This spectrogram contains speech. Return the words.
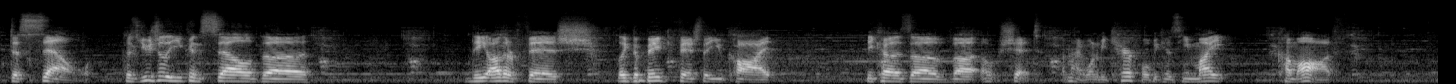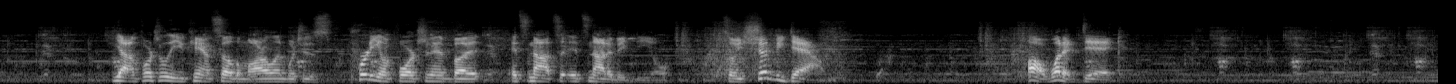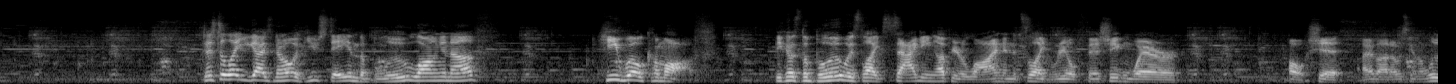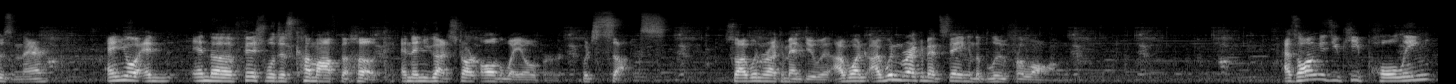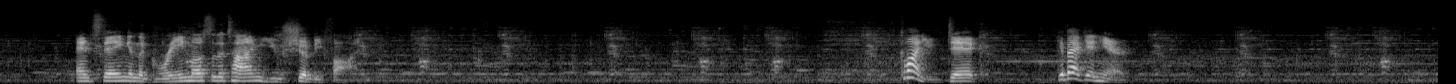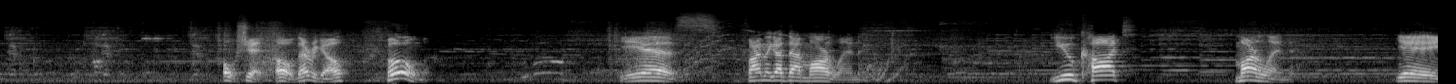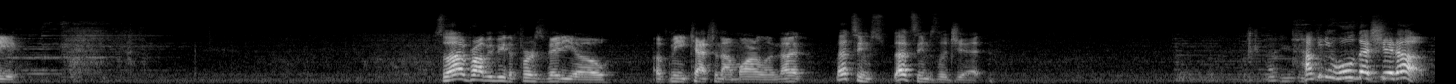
to sell. Because usually you can sell the the other fish, like the big fish that you caught, because of, uh, oh shit, I might want to be careful because he might come off. Yeah, unfortunately you can't sell the marlin, which is pretty unfortunate, but it's not, it's not a big deal. So he should be down. Oh, what a dick. Just to let you guys know, if you stay in the blue long enough, he will come off. Because the blue is like sagging up your line and it's like real fishing where... Oh shit, I thought I was going to lose him there. And you'll and and the fish will just come off the hook and then you got to start all the way over, which sucks. So I wouldn't recommend doing I want I wouldn't recommend staying in the blue for long. As long as you keep pulling and staying in the green most of the time, you should be fine. Come on, you dick. Get back in here. Oh, shit. Oh, there we go. Boom. Yes. Finally got that Marlin. You caught Marlin. Yay. So that would probably be the first video of me catching that marlin. That that seems that seems legit. How can you hold that shit up?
